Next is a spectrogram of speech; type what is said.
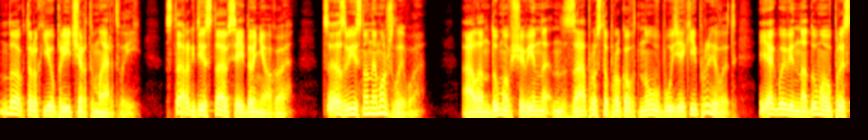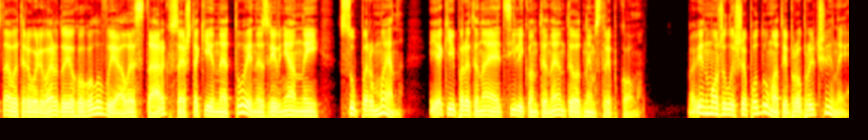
Доктор Х'ю Прічард мертвий. Старк дістався й до нього. Це, звісно, неможливо. Алан думав, що він запросто проковтнув будь-який привид, якби він надумав приставити револьвер до його голови, але Старк все ж таки не той незрівнянний супермен, який перетинає цілі континенти одним стрибком. Він може лише подумати про причини,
